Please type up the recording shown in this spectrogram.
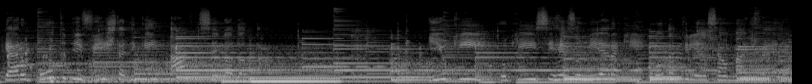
que era o ponto de vista de quem estava sendo adotado. E o que, o que se resumia era que quando a criança é mais velha,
